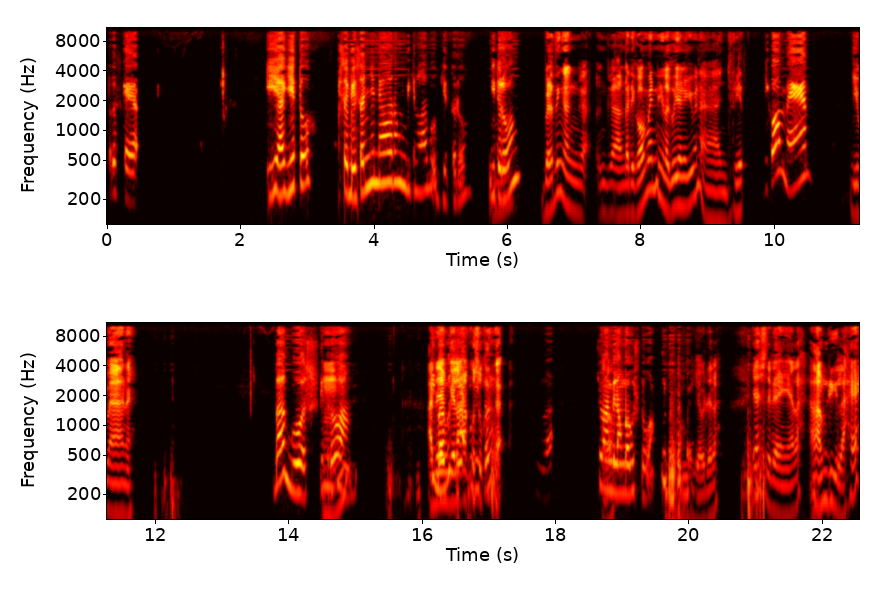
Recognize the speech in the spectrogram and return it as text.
Terus kayak iya gitu. Bisa biasanya nih orang bikin lagu gitu dong gitu Hmm. doang. Berarti nggak nggak nggak nggak di komen nih lagunya kayak gimana anjrit? Di komen gimana? Bagus gitu Hmm. doang. Ada Ih, yang bilang ya, aku gitu. suka nggak? Cuma Oh. bilang bagus doang. Ya udahlah. Ya setidaknya lah. Alhamdulillah ya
